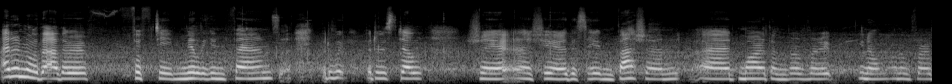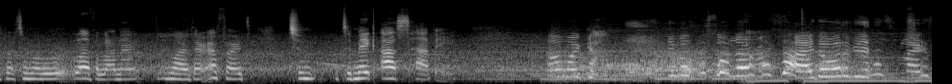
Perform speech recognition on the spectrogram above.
I don't know the other 50 million fans, but we, but we still share, uh, share the same passion. I admire them very, very, you know, on a very personal level, and I admire their efforts to, to make us happy. Oh my god. You must be so nervous. I don't want to be in this place.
